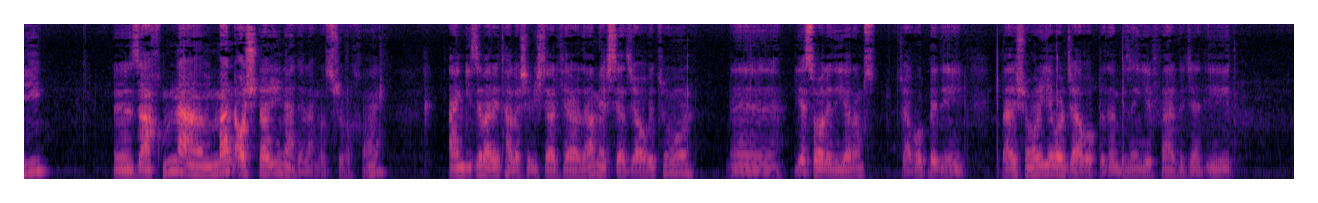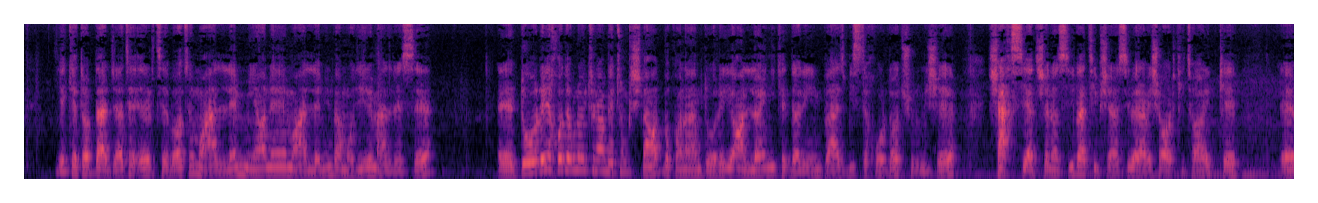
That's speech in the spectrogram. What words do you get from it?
زخم؟ نه من آشنایی ندارم راستشو بخواین انگیزه برای تلاش بیشتر کردم. مرسی از جوابتون. یه سوال دیگرم جواب بدین. برای شما رو یه بار جواب دادم. بزنین یه فرد جدید. یه کتاب در جهت ارتباط معلم میان معلمین و مدیر مدرسه. دوره خودمون رو می‌تونم بهتون پیشنهاد بکنم. دوره آنلاینی که داریم و از 20 خرداد شروع میشه شخصیت شناسی و تیپ شناسی به روش archetype که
